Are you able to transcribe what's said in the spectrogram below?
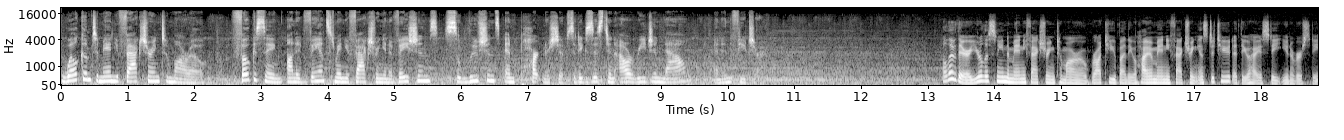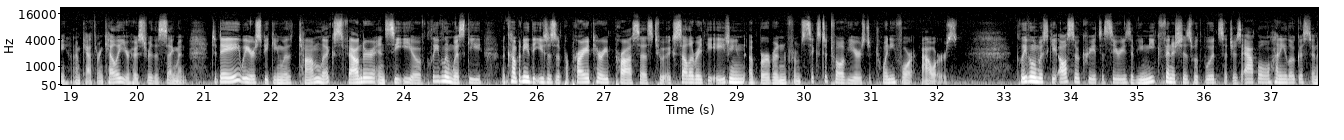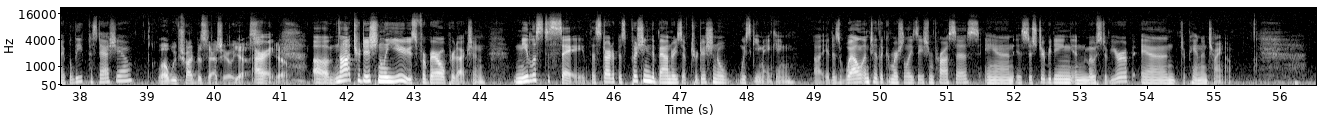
Welcome to Manufacturing Tomorrow, focusing on advanced manufacturing innovations, solutions, and partnerships that exist in our region now and in the future. Hello there. You're listening to Manufacturing Tomorrow, brought to you by the Ohio Manufacturing Institute at The Ohio State University. I'm Katherine Kelly, your host for this segment. Today, we are speaking with Tom Lix, founder and CEO of Cleveland Whiskey, a company that uses a proprietary process to accelerate the aging of bourbon from 6 to 12 years to 24 hours. Cleveland Whiskey also creates a series of unique finishes with woods such as apple, honey locust, and I believe pistachio. Well, we've tried pistachio, yes. All right. Yeah. Um, not traditionally used for barrel production. Needless to say, the startup is pushing the boundaries of traditional whiskey making. Uh, it is well into the commercialization process and is distributing in most of Europe and Japan and China.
